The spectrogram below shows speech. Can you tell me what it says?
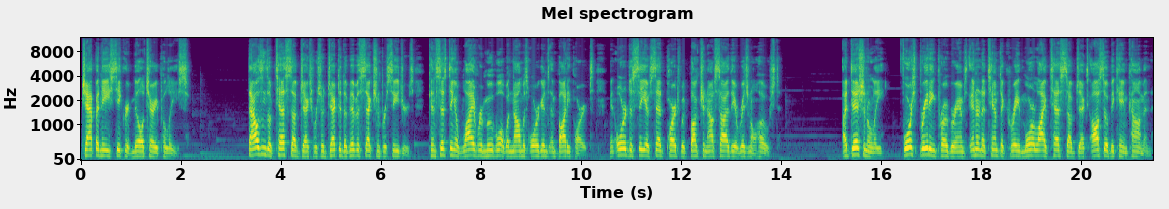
Japanese Secret Military Police Thousands of test subjects were subjected to vivisection procedures consisting of live removal of anomalous organs and body parts in order to see if said parts would function outside the original host. Additionally, Forced breeding programs in an attempt to create more live test subjects also became common,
